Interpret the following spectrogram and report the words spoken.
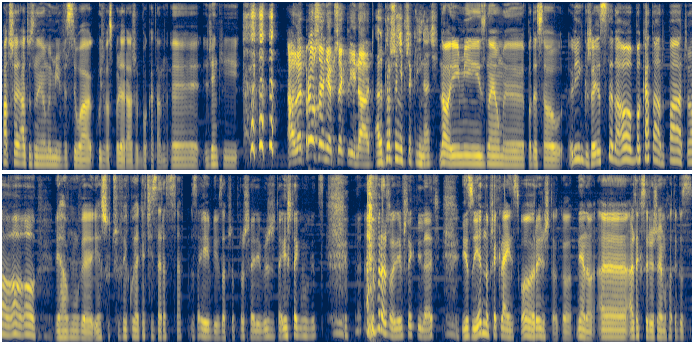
Patrzę, a tu znajomy mi wysyła kuźwa spoilera, że Bokatan. Yy, dzięki. Ale proszę nie przeklinać! Ale proszę nie przeklinać. No i mi znajomy podesłał link, że jest scena, o Bokatan, patrz, o, o, o. Ja mówię, Jezu, człowieku, jak ja ci zaraz za, zajebię za przeproszeniem, już, tak- już tak mówiąc. A proszę nie przeklinać. Jezu, jedno przekleństwo, o, rynsztok, o. Nie no, e, ale tak serio, że miałem ochotę go... Z...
